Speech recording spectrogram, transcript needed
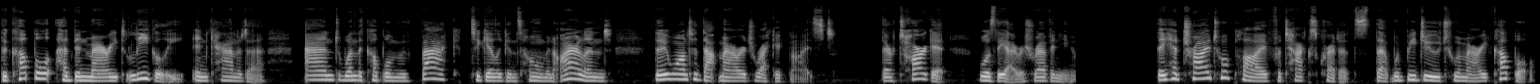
The couple had been married legally in Canada, and when the couple moved back to Gilligan's home in Ireland, they wanted that marriage recognised. Their target was the Irish revenue. They had tried to apply for tax credits that would be due to a married couple,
